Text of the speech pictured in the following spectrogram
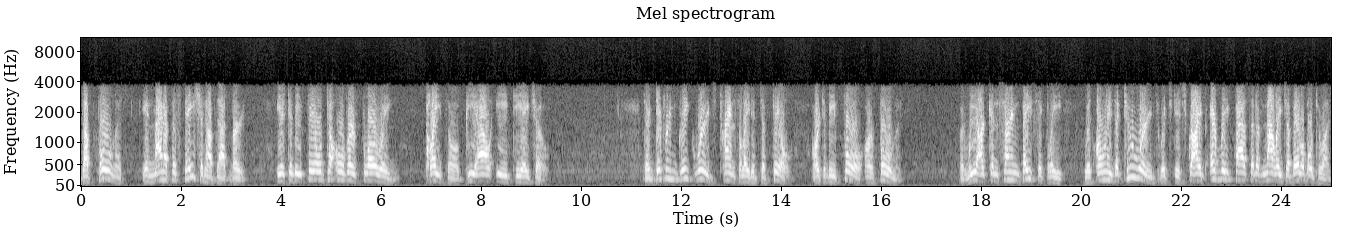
The fullness in manifestation of that birth is to be filled to overflowing. Pletho, P-L-E-T-H-O. There are different Greek words translated to fill or to be full or fullness. But we are concerned basically with only the two words which describe every facet of knowledge available to us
